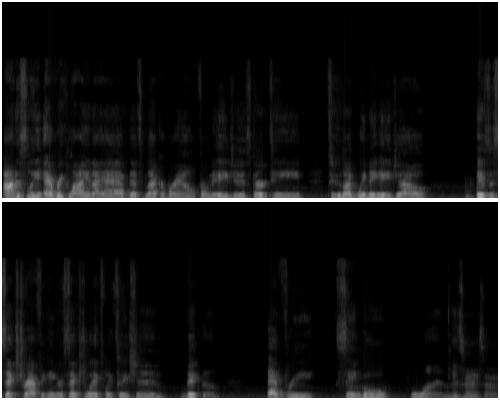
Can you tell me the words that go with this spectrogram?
honestly every client I have that's black or brown from the ages 13 to like when they age out is a sex trafficking or sexual exploitation victim. Every single one it's very sad.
